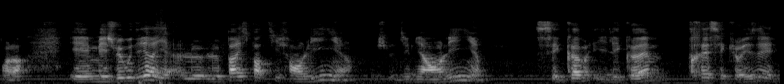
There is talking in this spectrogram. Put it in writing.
Voilà. Et, mais je vais vous dire, le, le pari sportif en ligne, je le dis bien en ligne, c'est comme, il est quand même très sécurisé.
